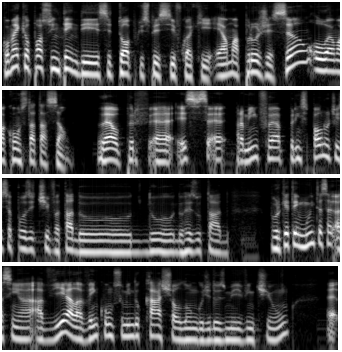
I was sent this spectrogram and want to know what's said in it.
Como é que eu posso entender esse tópico específico aqui? É uma projeção ou é uma constatação? Léo, é, esse é, para mim foi a principal notícia positiva tá, do, do, do resultado. Porque tem muita assim a, a Via ela vem consumindo caixa ao longo de 2021 é,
